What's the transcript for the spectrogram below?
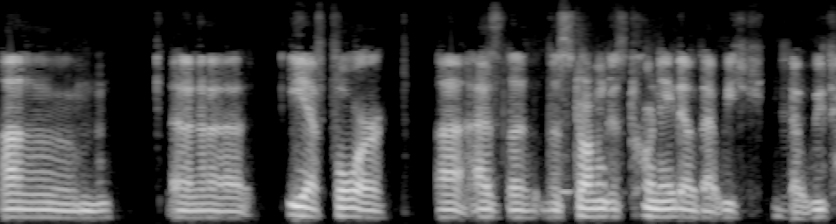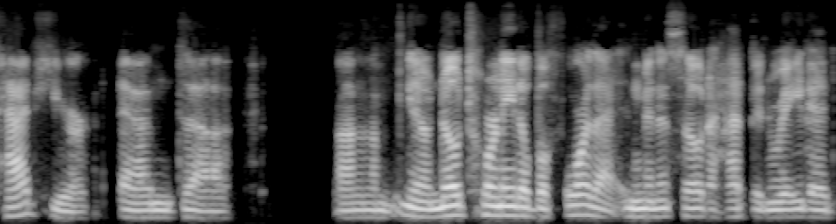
um, uh, EF4 uh, as the, the strongest tornado that we that we've had here. And uh, um, you know, no tornado before that in Minnesota had been rated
